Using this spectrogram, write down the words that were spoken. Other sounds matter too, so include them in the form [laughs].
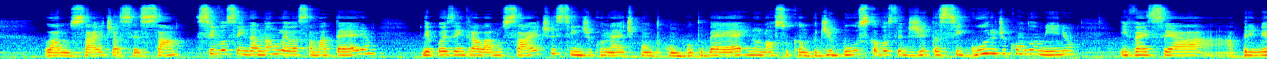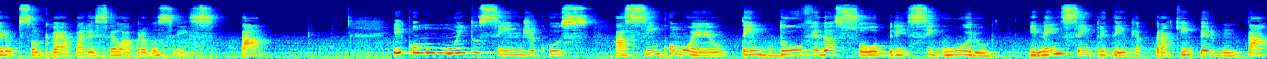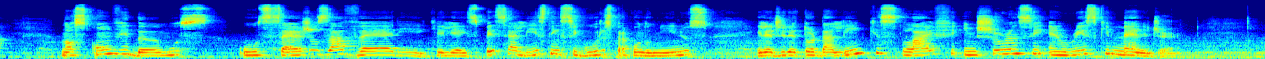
lá no site, acessar. Se você ainda não leu essa matéria, depois entra lá no site sindiconet.com.br, no nosso campo de busca, você digita seguro de condomínio e vai ser a, a primeira opção que vai aparecer lá para vocês, tá? E como muitos síndicos assim como eu, tem dúvidas sobre seguro e nem sempre tem que para quem perguntar, nós convidamos o Sérgio Zaveri, que ele é especialista em seguros para condomínios. Ele é diretor da Links Life Insurance and Risk Manager.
